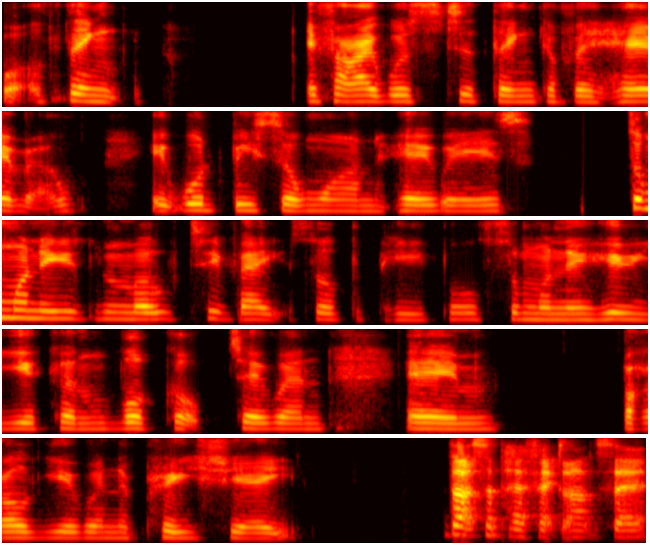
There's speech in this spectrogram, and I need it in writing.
But I think if I was to think of a hero, it would be someone who is someone who motivates other people, someone who you can look up to and um value and appreciate. That's a perfect answer.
